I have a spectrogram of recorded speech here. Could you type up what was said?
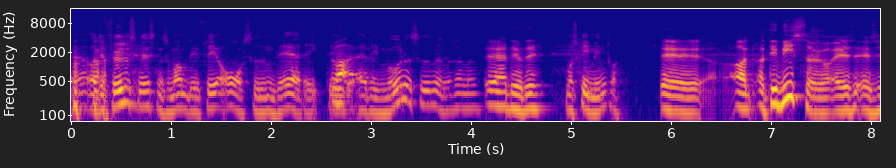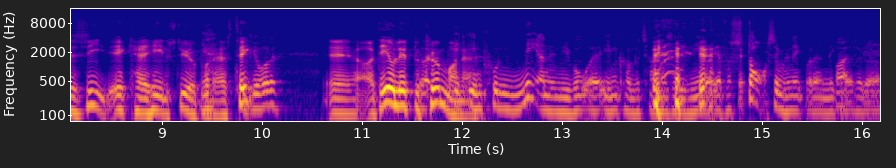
Ja, og det føles næsten som om, det er flere år siden. Det er det ikke. Det er, er det en måned siden eller sådan noget? ja, det er jo det. Måske mindre. Øh, og, og det viste sig jo, at SSI ikke havde helt styr på ja, deres Det ting. gjorde det. Øh, og det er jo lidt Et bekymrende. imponerende niveau af inkompetence. i Nico. Jeg forstår simpelthen ikke, hvordan det kan lade sig gøre.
